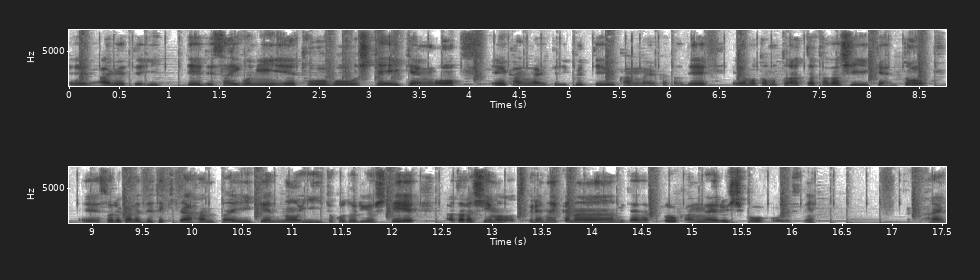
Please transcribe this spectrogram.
えー、上げていって、で、最後に、え統合して意見を、え考えていくっていう考え方で、えー、もともとあった正しい意見と、えそれから出てきた反対意見のいいとこ取りをして、新しいものを作れないかな、みたいなことを考える思考法ですね。はい。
